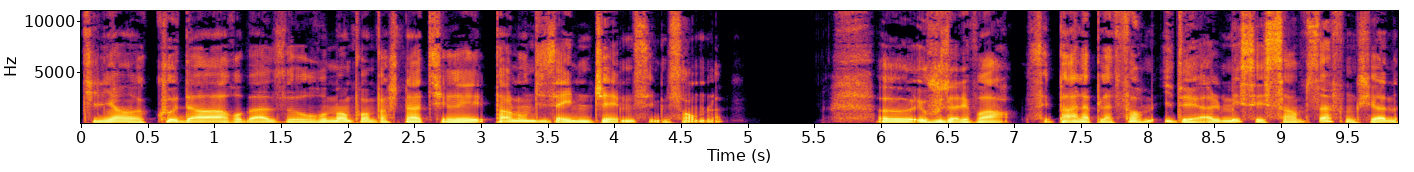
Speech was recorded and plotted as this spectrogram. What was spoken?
petit lien euh, coda-romain.pachna-parlons design il me semble. Euh, et vous allez voir, c'est pas la plateforme idéale, mais c'est simple, ça fonctionne.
